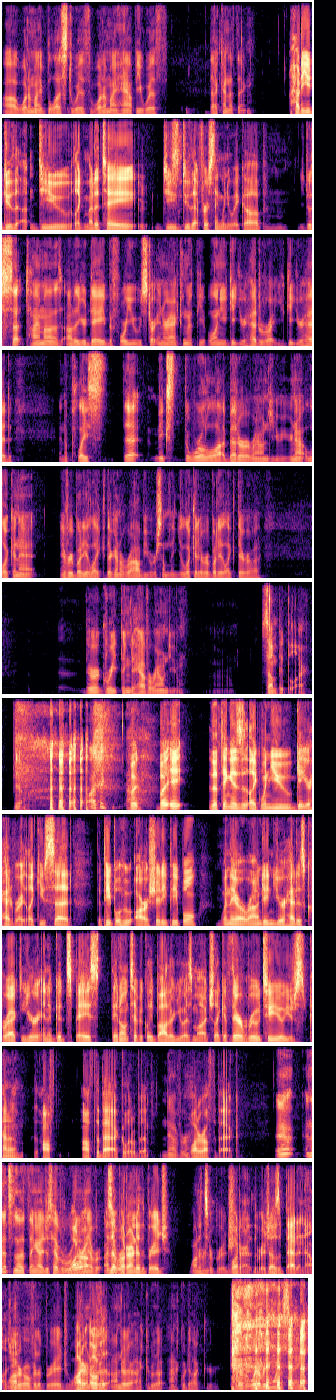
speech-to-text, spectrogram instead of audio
Uh, what am I blessed with? What am I happy with? That kind of thing. How do you do that? Do you like meditate? Do you do that first thing when you wake up? You just set time out of your day before you start interacting with people, and you get your head right. You get your head in a place that makes the world a lot better around you. You're not looking at everybody like they're going to rob you or something. You look at everybody like they're a they're a great thing to have around you. Some people are. Yeah. I think but uh, but it the thing is like when you get your head right like you said the people who are shitty people when they are around you and your head is correct and you're in a good space they don't typically bother you as much like if they're rude to you you're just kind of off off the back a little bit never. water off the back And, and that's another thing. I just have a rule. water I never, I is it never- water under the bridge Water That's under bridge. water under the bridge that was a bad analogy Water over the bridge. Water, Water under, over the, under the aqueduct, aqueduct or whatever, whatever you want to say.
